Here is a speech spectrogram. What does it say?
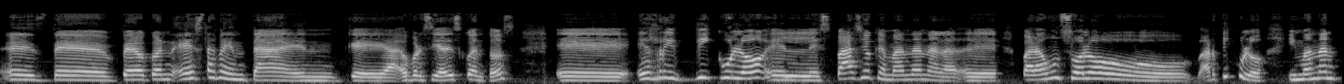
Este, pero con esta venta en que ofrecía descuentos, eh, es ridículo el espacio que mandan a la, eh, para un solo artículo. Y mandan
